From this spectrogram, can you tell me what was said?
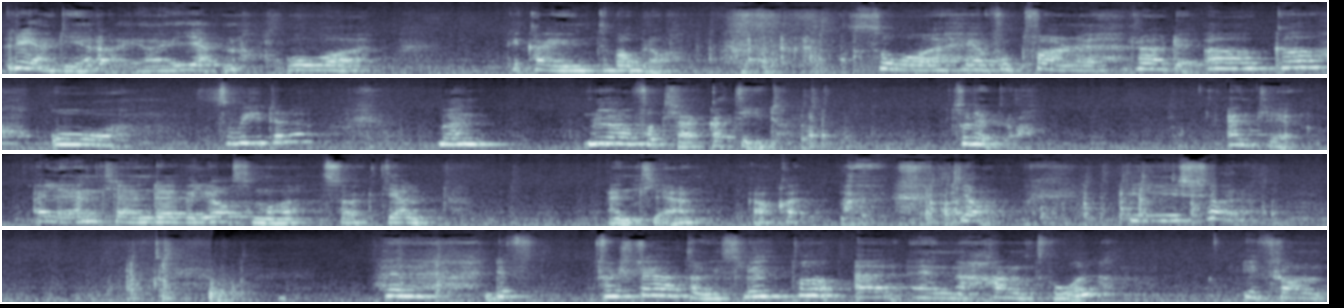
reagerar jag igen och det kan ju inte vara bra. Så jag är fortfarande röd i öga och så vidare. Men nu har jag fått läkartid. Så det är bra. Äntligen. Eller äntligen, det är väl jag som har sökt hjälp. Äntligen, kanske. ja, vi kör. Eh, det första jag har tagit slut på är en handtvål ifrån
